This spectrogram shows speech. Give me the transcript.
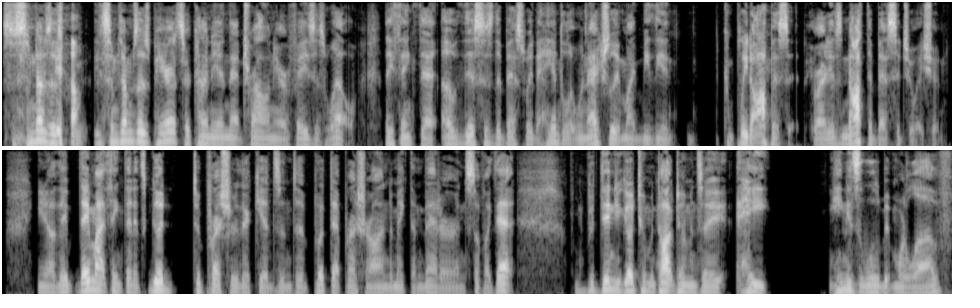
So mm. sometimes those sometimes those parents are kind of in that trial and error phase as well. They think that oh this is the best way to handle it when actually it might be the complete opposite right? It's not the best situation. You know they they might think that it's good to pressure their kids and to put that pressure on to make them better and stuff like that but then you go to him and talk to him and say hey he needs a little bit more love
